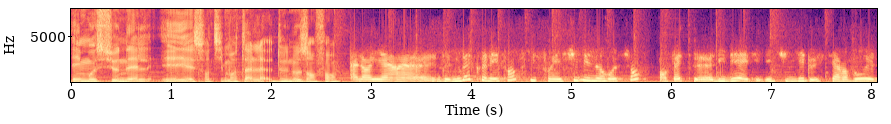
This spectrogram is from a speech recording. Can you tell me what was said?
émotionnel et sentimental de nos enfants Alors, il y a euh, de nouvelles connaissances qui sont issues des neurosciences. En fait, euh, l'idée a été d'étudier le cerveau et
